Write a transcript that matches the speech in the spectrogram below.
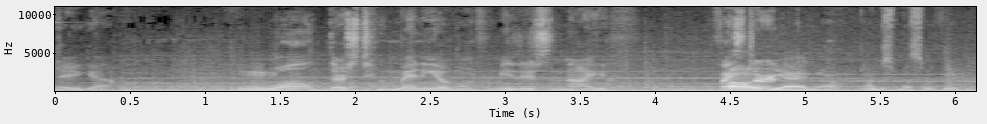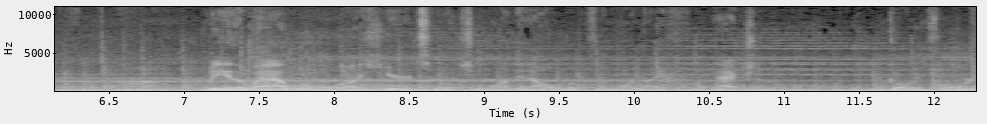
There you go. Hmm. Well, there's too many of them for me. There's a knife. If I oh start, yeah, I know. I'm just messing with you. Uh, but either way, I will adhere to what you want, and I'll look for more knife action going forward.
